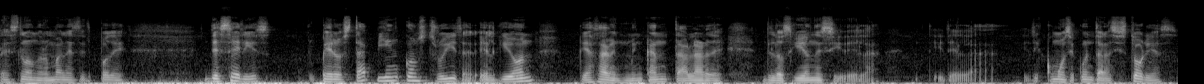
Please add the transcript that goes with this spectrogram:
es lo normal este tipo de, de series, pero está bien construida. El guion, ya saben, me encanta hablar de, de los guiones y de la y de la de cómo se cuentan las historias.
